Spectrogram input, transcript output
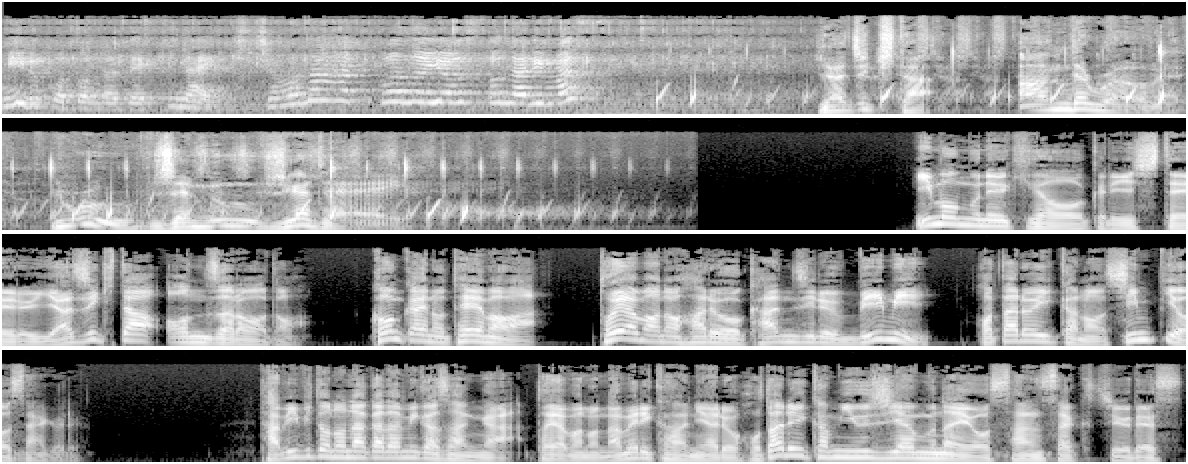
見ることのできない貴重な発光の様子となります。Yajikita on the road. Grooves and moves your day. 井門宗之がお送りしている「やじきたオン・ザ・ロード」今回のテーマは「富山の春を感じる美味ホタルイカの神秘を探る」旅人の中田美香さんが富山の滑川にあるホタルイカミュージアム内を散策中です。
